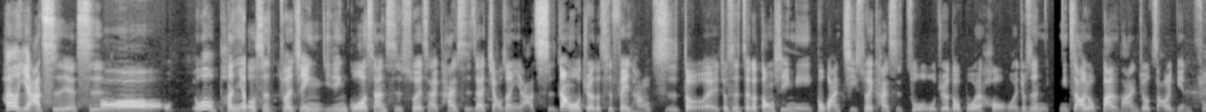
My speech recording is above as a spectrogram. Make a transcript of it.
还有牙齿也是哦。我有朋友是最近已经过三十岁才开始在矫正牙齿，但我觉得是非常值得诶，就是这个东西你不管几岁开始做，我觉得都不会后悔。就是你你只要有办法，你就早一点做。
